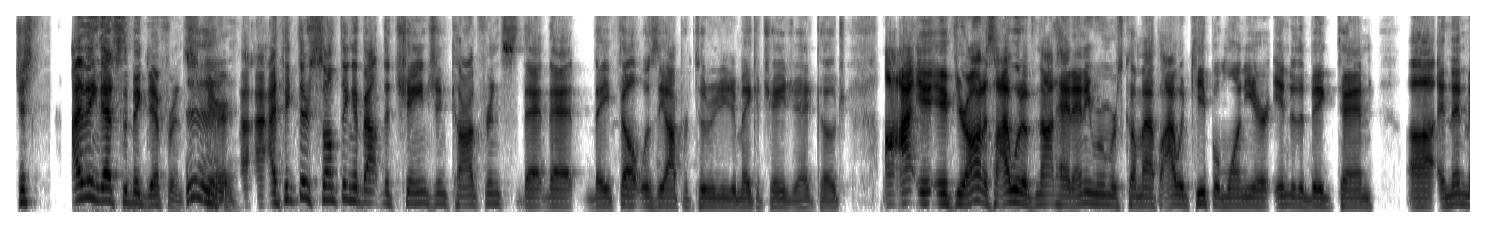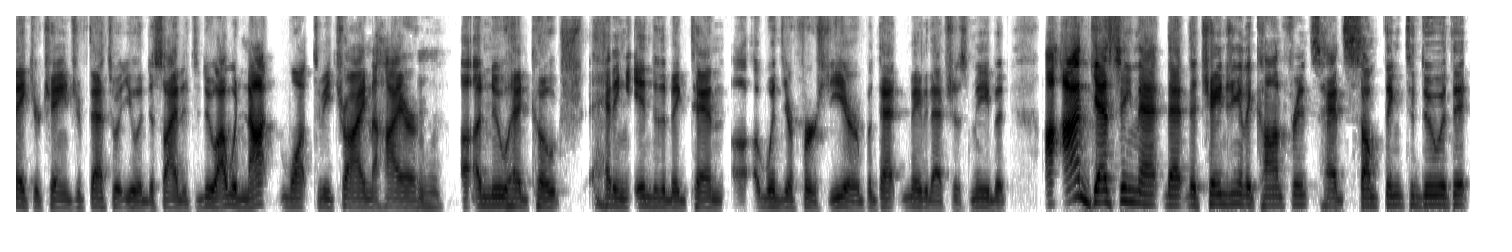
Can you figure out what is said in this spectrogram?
just I think that's the big difference. I, I, think there's something about the change in conference that that they felt was the opportunity to make a change of head coach. I, if you're honest, I would have not had any rumors come up. I would keep them one year into the Big Ten, uh, and then make your change if that's what you had decided to do. I would not want to be trying to hire mm-hmm. a, a, new head coach heading into the Big Ten uh, with your first year. But that maybe that's just me. But I, I'm guessing that that the changing of the conference had something to do with it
